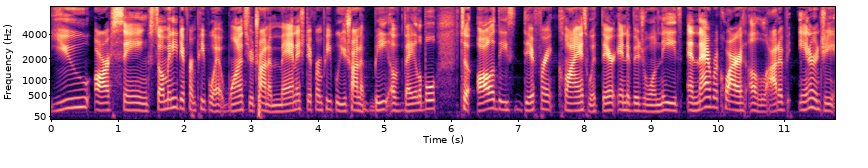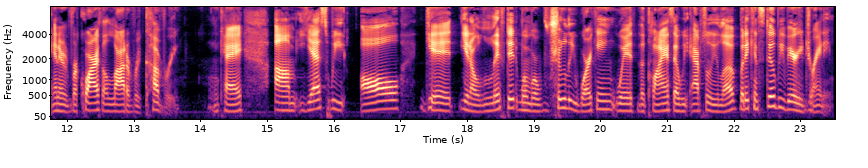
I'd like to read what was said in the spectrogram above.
you are seeing so many different people at once. You're trying to manage different people. You're trying to be available to all of these different clients with their individual needs. And that requires a lot of energy and it requires a lot of recovery. Okay. Um, yes, we all get you know lifted when we're truly working with the clients that we absolutely love but it can still be very draining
